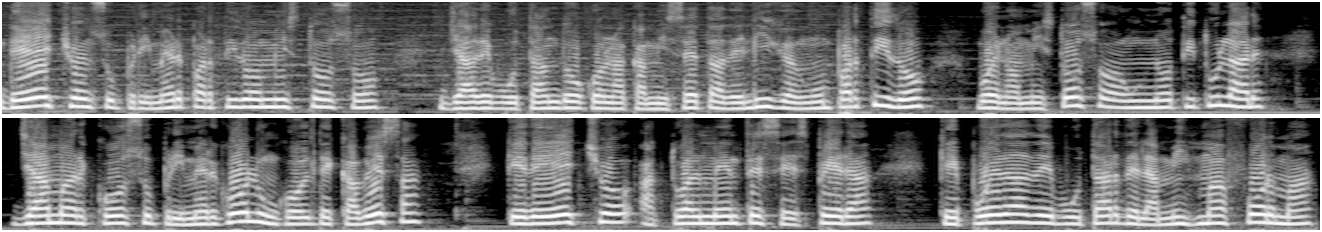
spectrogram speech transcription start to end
De hecho, en su primer partido amistoso ya debutando con la camiseta de liga en un partido, bueno, amistoso aún no titular, ya marcó su primer gol, un gol de cabeza, que de hecho actualmente se espera que pueda debutar de la misma forma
